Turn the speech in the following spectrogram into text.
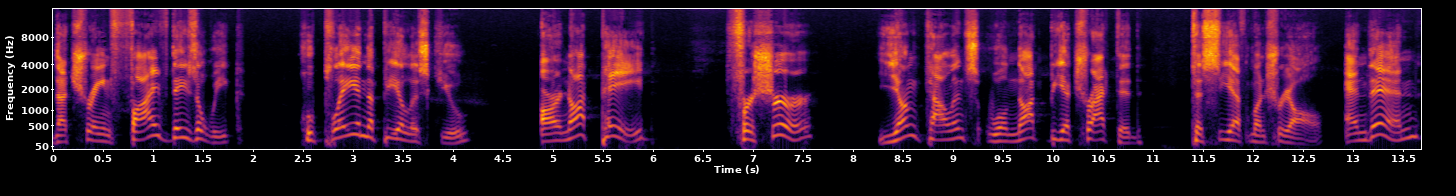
that train 5 days a week who play in the PLSQ are not paid for sure young talents will not be attracted to CF Montreal. And then,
